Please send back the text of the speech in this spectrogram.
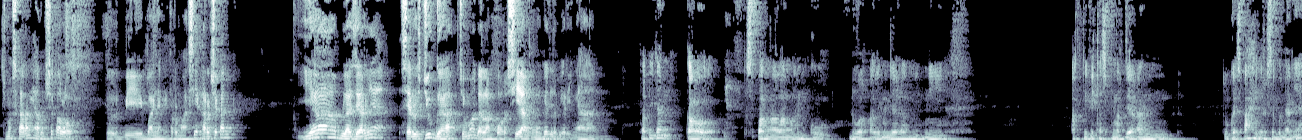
cuma sekarang harusnya kalau lebih banyak informasi harusnya kan ya belajarnya serius juga cuma dalam porsi yang mungkin lebih ringan. Tapi kan kalau sepengalamanku dua kali menjalani aktivitas pengerjaan tugas akhir sebenarnya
